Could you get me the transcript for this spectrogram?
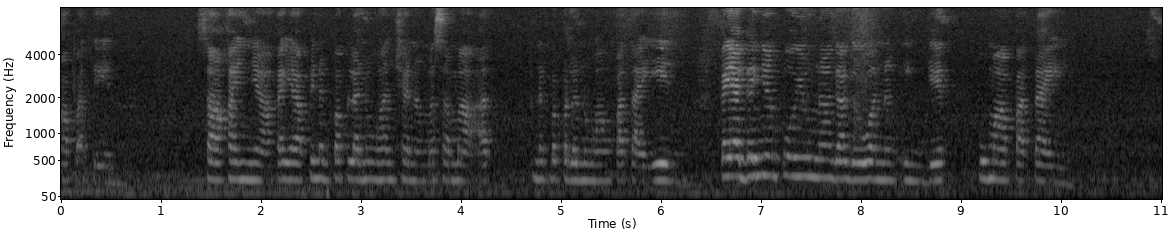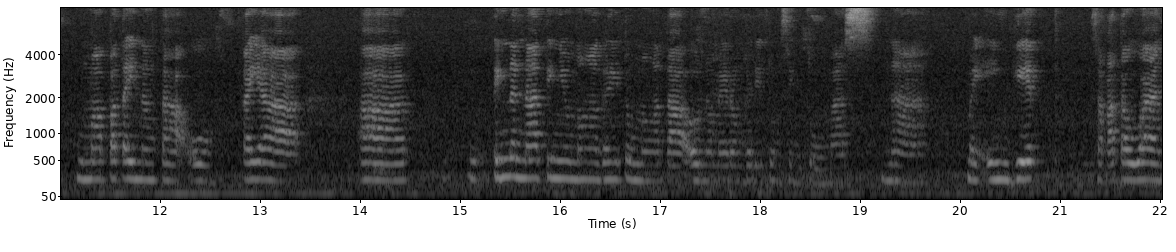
kapatid sa kanya. Kaya pinagpaplanuhan siya ng masama at nagpaplanuhang patayin. Kaya ganyan po yung nagagawa ng inggit, pumapatay. Pumapatay ng tao. Kaya ah, tingnan natin yung mga ganitong mga tao na mayroong ganitong sintomas na may inggit sa katawan.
